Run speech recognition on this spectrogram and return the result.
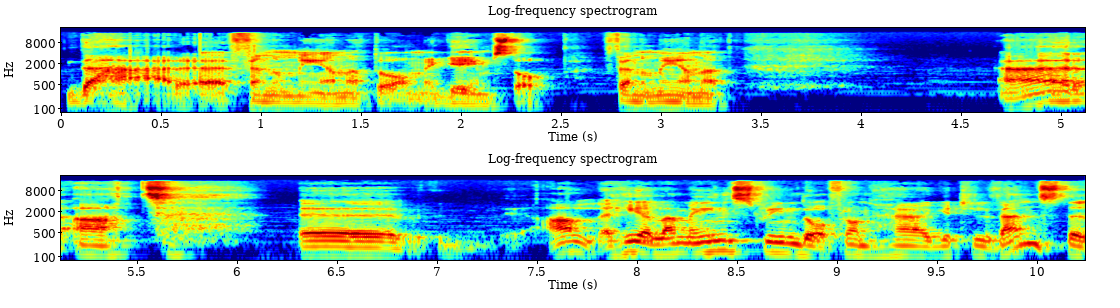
det här eh, fenomenet då med GameStop. Fenomenet är att eh, all, hela mainstream då från höger till vänster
